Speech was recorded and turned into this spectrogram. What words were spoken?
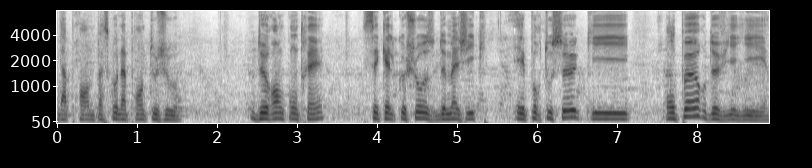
d'apprendre, parce qu'on apprend toujours, de rencontrer, c'est quelque chose de magique. Et pour tous ceux qui ont peur de vieillir,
